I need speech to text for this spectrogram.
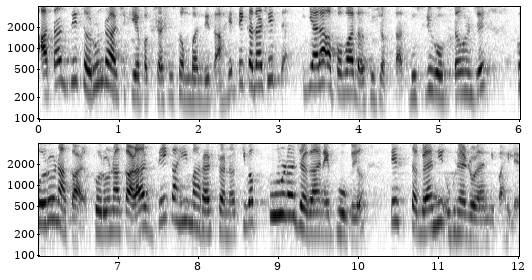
आता जे तरुण राजकीय पक्षाशी संबंधित आहे ते कदाचित याला अपवाद असू शकतात. दुसरी गोष्ट म्हणजे कोरोना काळ. कोरोना काळात जे काही महाराष्ट्रानं किंवा पूर्ण जगाने भोगलं ते सगळ्यांनी उघड्या डोळ्यांनी पाहिले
